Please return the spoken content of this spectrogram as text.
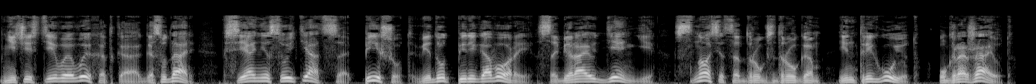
Нечестивая выходка, государь. Все они суетятся, пишут, ведут переговоры, собирают деньги, сносятся друг с другом, интригуют, угрожают.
